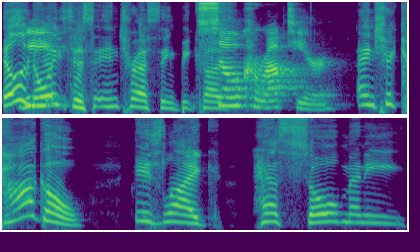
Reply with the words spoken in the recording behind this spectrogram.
Illinois we, is just interesting because so corrupt here. And Chicago is like has so many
